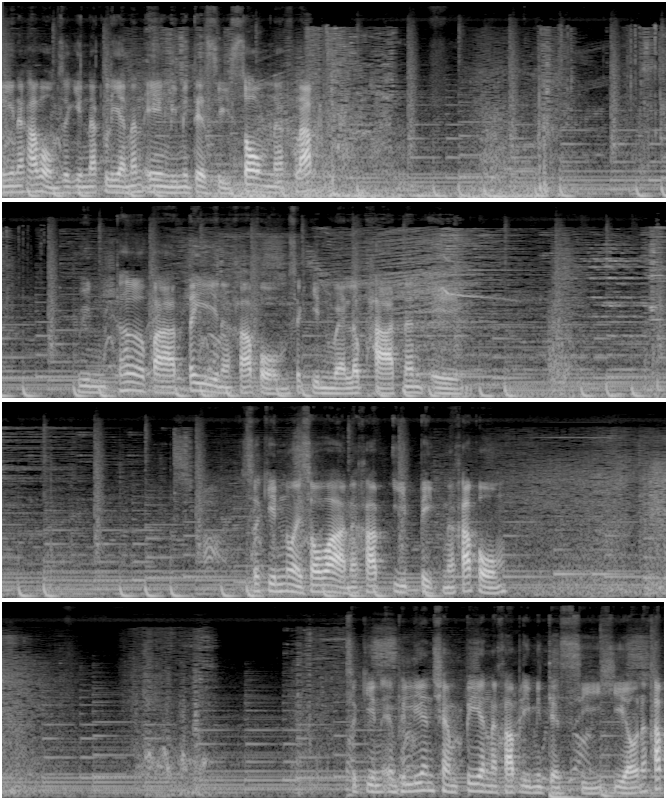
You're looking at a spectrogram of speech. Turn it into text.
นี้นะครับผมสกินนักเรียนนั่นเองลิมิเต็ดสีส้มนะครับวินเทอร์ปาร์ตี้นะครับผมสกินแวนเลพาร์ทนั่นเอง สกินหน่วยสวัสดนะครับอีพิกนะครับผมสกิน Empyrean Champion นนะครับ Limited สีเขียวนะครับ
